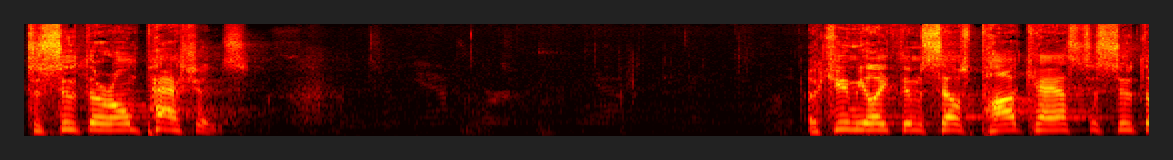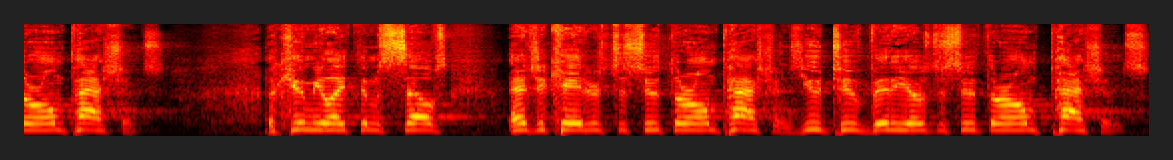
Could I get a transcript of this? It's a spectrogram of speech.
to suit their own passions. Accumulate themselves podcasts to suit their own passions. Accumulate themselves educators to suit their own passions. YouTube videos to suit their own passions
